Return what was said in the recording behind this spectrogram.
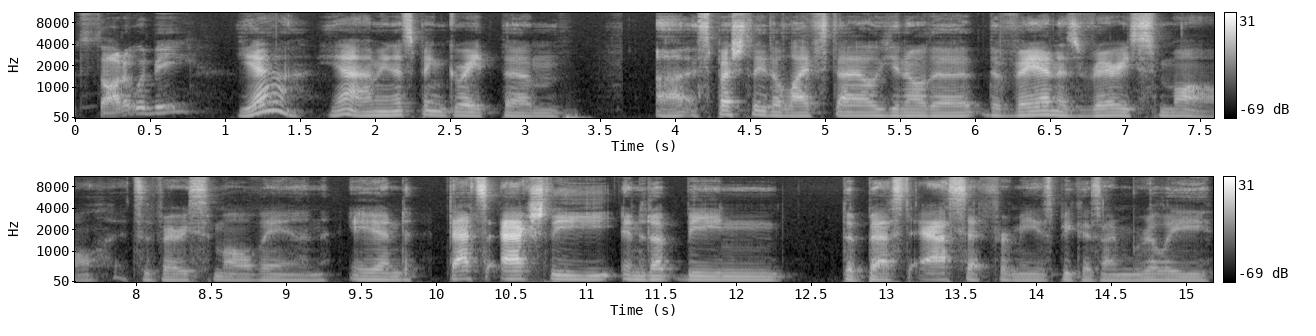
thought it would be? Yeah, yeah. I mean, it's been great. Um, uh, especially the lifestyle. You know, the the van is very small. It's a very small van, and that's actually ended up being the best asset for me. Is because I'm really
